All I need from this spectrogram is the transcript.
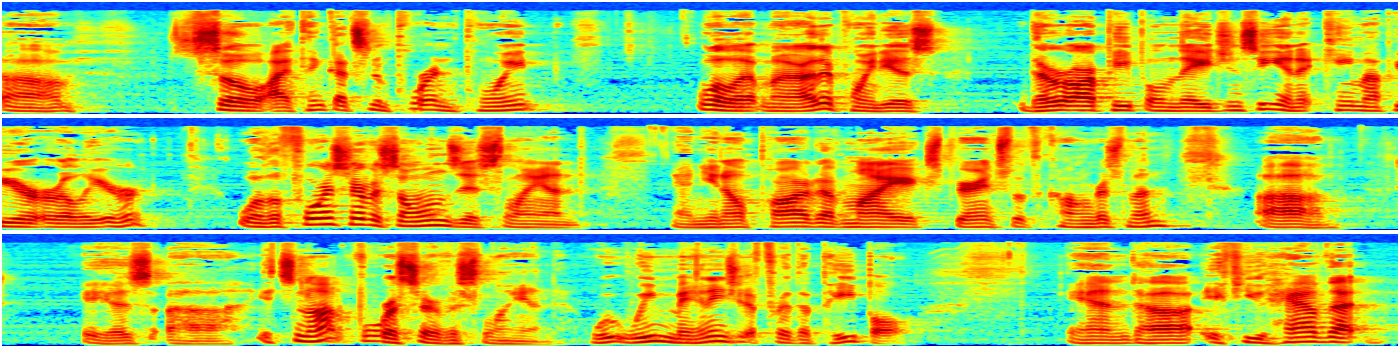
Um, so I think that's an important point. Well, my other point is there are people in the agency, and it came up here earlier. Well, the Forest Service owns this land. And, you know, part of my experience with the congressman uh, is uh, it's not Forest Service land. We, we, manage it for the people. And uh, if you have that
